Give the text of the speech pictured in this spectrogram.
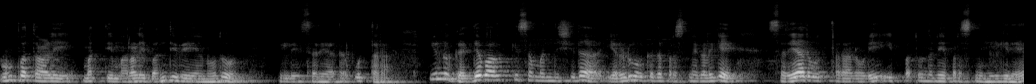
ರೂಪ ತಾಳಿ ಮತ್ತೆ ಮರಳಿ ಬಂದಿವೆ ಅನ್ನೋದು ಇಲ್ಲಿ ಸರಿಯಾದ ಉತ್ತರ. ಇನ್ನು ಗದ್ಯಭಾಗಕ್ಕೆ ಸಂಬಂಧಿಸಿದ ಎರಡು ಅಂಕದ ಪ್ರಶ್ನೆಗಳಿಗೆ ಸರಿಯಾದ ಉತ್ತರ ನೋಡಿ. ಇಪ್ಪತ್ತೊಂದನೆಯ ಪ್ರಶ್ನೆ ಹೀಗಿದೆ.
